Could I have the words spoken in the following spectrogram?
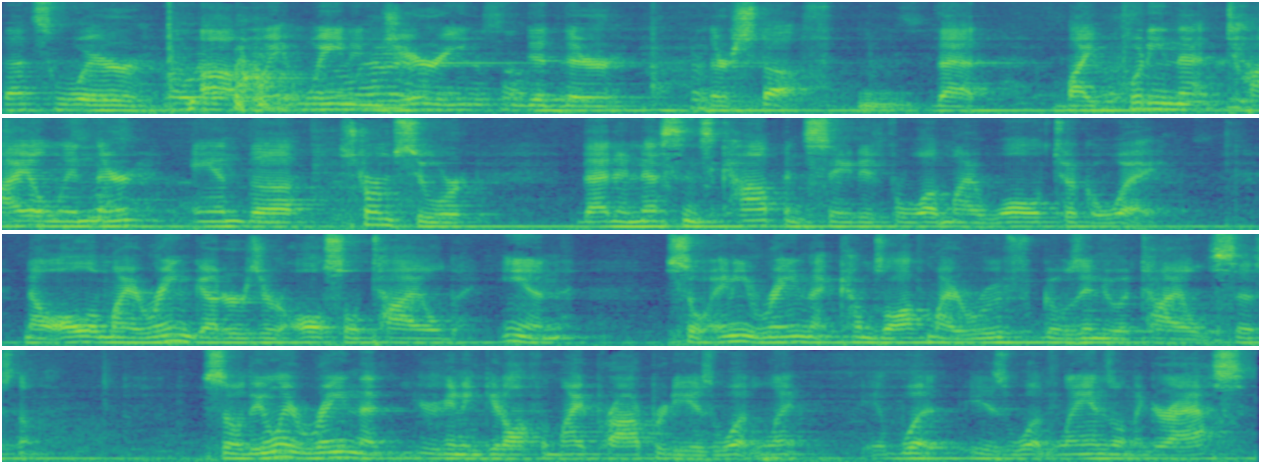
that's where uh, Wayne- Wayne and Jerry did their, their stuff. That by putting that tile in there and the storm sewer, that in essence compensated for what my wall took away. Now, all of my rain gutters are also tiled in, so any rain that comes off my roof goes into a tiled system. So the only rain that you're gonna get off of my property is what, la- what, is what lands on the grass.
